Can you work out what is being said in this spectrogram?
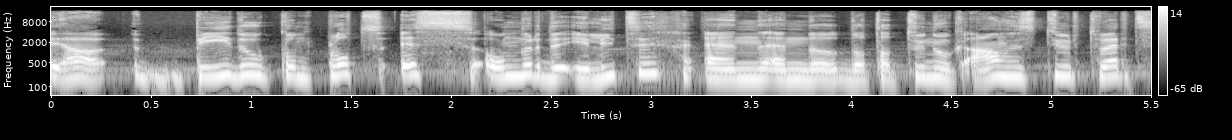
ja, pedo-complot is onder de elite. En, en dat, dat toen ook aangestuurd werd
